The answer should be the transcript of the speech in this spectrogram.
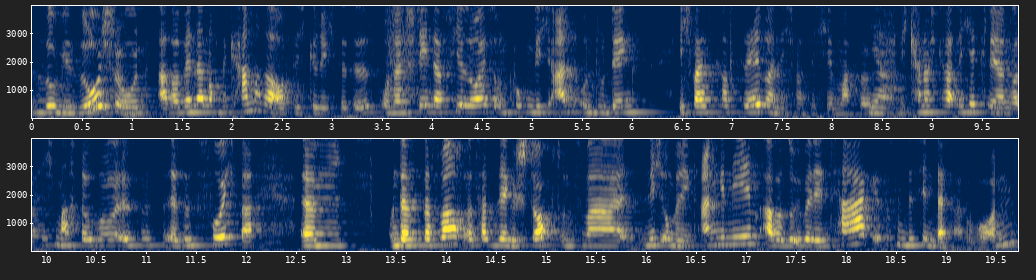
sowieso schon. Aber wenn da noch eine Kamera auf dich gerichtet ist und dann stehen da vier Leute und gucken dich an und du denkst, ich weiß gerade selber nicht, was ich hier mache. Ja. Ich kann euch gerade nicht erklären, was ich mache. So, es ist, es ist furchtbar. Ähm, und das, das war auch, es hat sehr gestockt und es war nicht unbedingt angenehm, aber so über den Tag ist es ein bisschen besser geworden.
